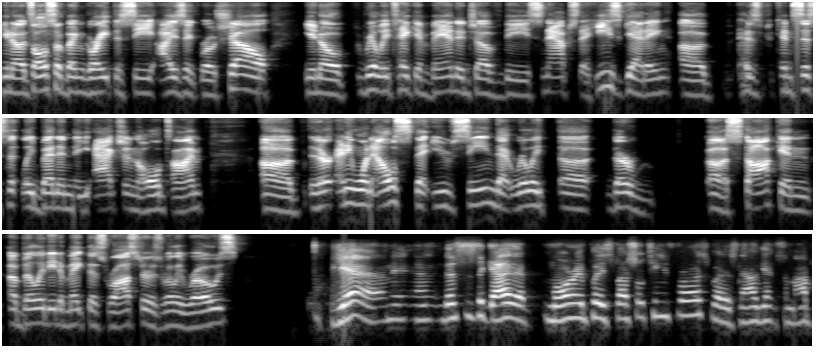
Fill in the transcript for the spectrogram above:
you know, it's also been great to see Isaac Rochell, you know, really take advantage of the snaps that he's getting. Uh, has consistently been in the action the whole time. Uh, is there anyone else that you've seen that really uh, their uh, stock and ability to make this roster is really rose? Yeah, I mean, this is the guy that normally plays special teams for us, but is now getting some op-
